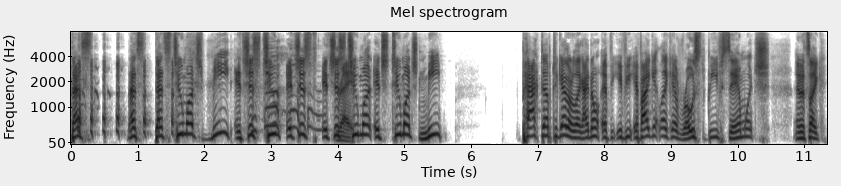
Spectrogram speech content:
that's that's that's too much meat. It's just too it's just it's just Right. too much it's too much meat packed up together. Like I don't if if you if I get like a roast beef sandwich and it's like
